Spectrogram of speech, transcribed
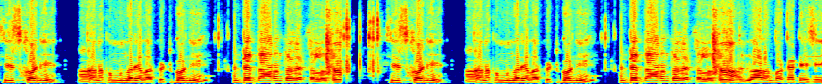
తీసుకొని తనకు ముందర ఇలా పెట్టుకొని అంటే దారంతో కట్టాలి. తీసుకొని తనకు ముందర ఇలా పెట్టుకొని అంటే దారంతో కట్టాలి. దారంతో కట్టేసి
